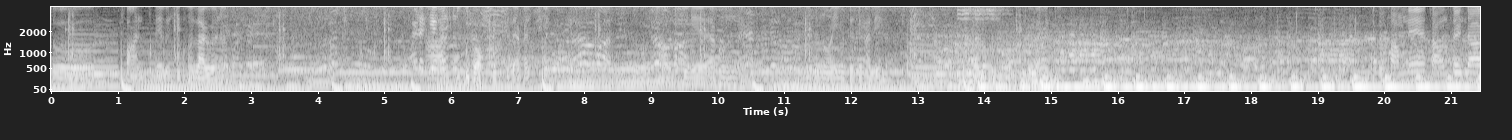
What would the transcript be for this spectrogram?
তো বাঁধতে বেশিক্ষণ লাগবে না। আর কি কি বক্স এসছে দেখাচ্ছি। কিনে এখন দুটো নয় উঠেছে খালি। চলো তো সামনে সাউন্ড সেন্টার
